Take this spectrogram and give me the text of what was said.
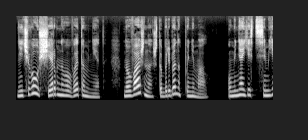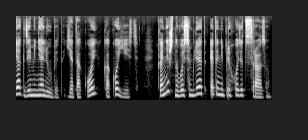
Ничего ущербного в этом нет. Но важно, чтобы ребенок понимал, у меня есть семья, где меня любят. Я такой, какой есть. Конечно, 8 лет — это не приходит сразу,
